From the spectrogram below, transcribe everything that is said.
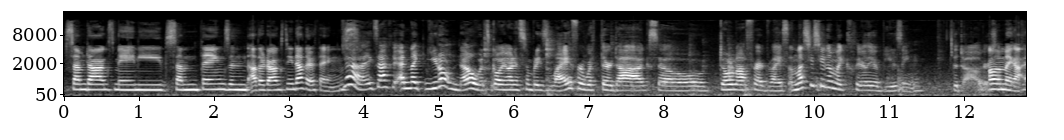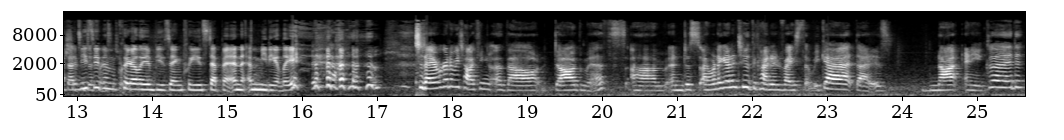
some dogs may need some things and other dogs need other things Yeah, exactly. And like you don't know what's going on in somebody's life or with their dog, so don't offer advice unless you see them like clearly abusing the dog. Or oh something. my gosh That's if you see them situation. clearly abusing please step in immediately Today we're going to be talking about dog myths, um, and just I want to get into the kind of advice that we get that is not any good,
